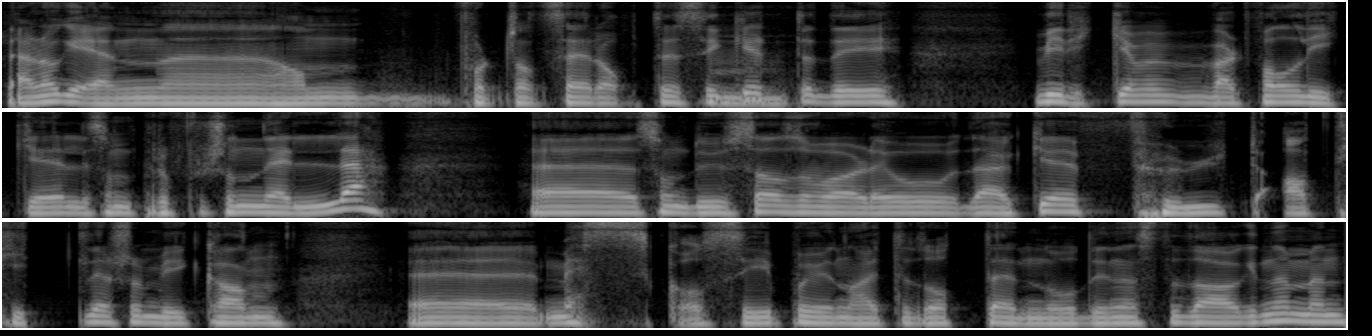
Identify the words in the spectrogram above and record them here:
Det er nok en eh, han fortsatt ser opp til, sikkert. De virker i hvert fall like liksom, profesjonelle. Eh, som du sa, så var det jo Det er jo ikke fullt av titler som vi kan eh, meske oss i på united.no de neste dagene, men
